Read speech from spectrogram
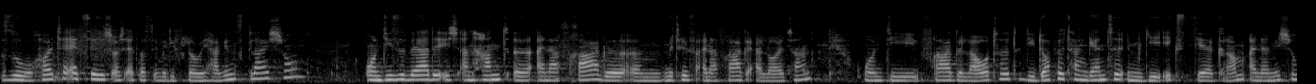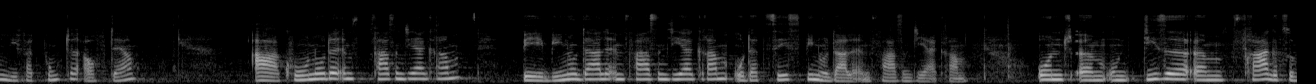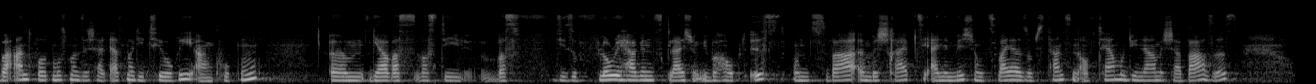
So, heute erzähle ich euch etwas über die Florey-Huggins-Gleichung und diese werde ich anhand äh, einer Frage, ähm, mithilfe einer Frage erläutern. Und die Frage lautet, die Doppeltangente im GX-Diagramm einer Mischung liefert Punkte auf der a. Konode im Phasendiagramm, b. Binodale im Phasendiagramm oder c. Spinodale im Phasendiagramm. Und ähm, um diese ähm, Frage zu beantworten, muss man sich halt erstmal die Theorie angucken ähm, ja, was, was, die, was diese Florey-Huggins-Gleichung überhaupt ist. Und zwar ähm, beschreibt sie eine Mischung zweier Substanzen auf thermodynamischer Basis.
